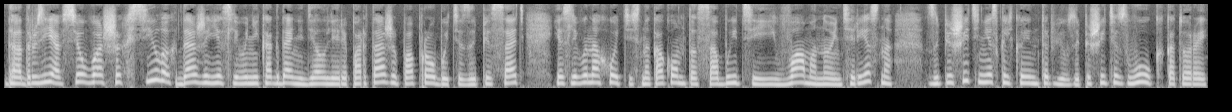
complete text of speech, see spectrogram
Да, друзья, все в ваших силах. Даже если вы никогда не делали репортажи, попробуйте записать. Если вы находитесь на каком-то событии и вам оно интересно, запишите несколько интервью, запишите звук, который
